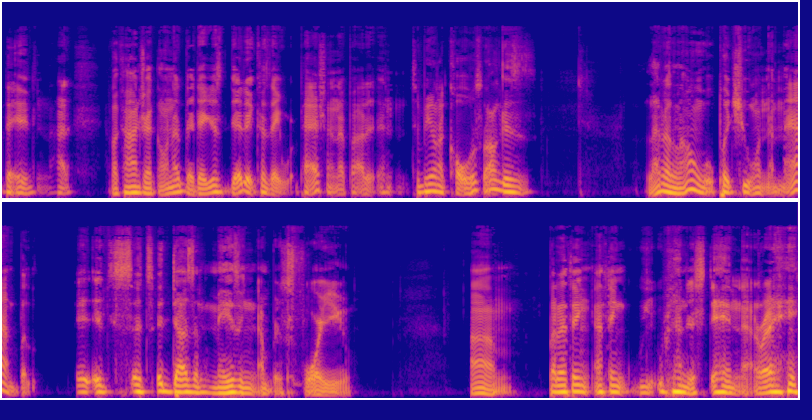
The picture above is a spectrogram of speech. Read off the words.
They didn't have a contract going up there. They just did it because they were passionate about it. And to be on a Cole song is, let alone will put you on the map, but it, it's it's it does amazing numbers for you. Um, but I think I think we, we understand that, right?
